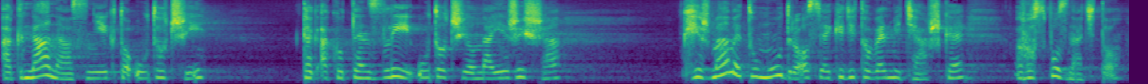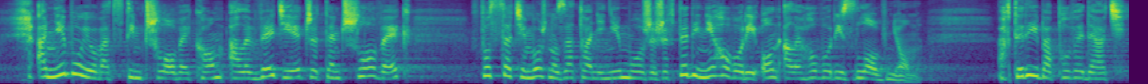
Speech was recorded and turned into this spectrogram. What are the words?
ak na nás niekto útočí, tak ako ten zlý útočil na Ježiša, keď máme tú múdrosť, aj keď je to veľmi ťažké, rozpoznať to. A nebojovať s tým človekom, ale vedieť, že ten človek v podstate možno za to ani nemôže, že vtedy nehovorí on, ale hovorí zlo v ňom. A vtedy iba povedať,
